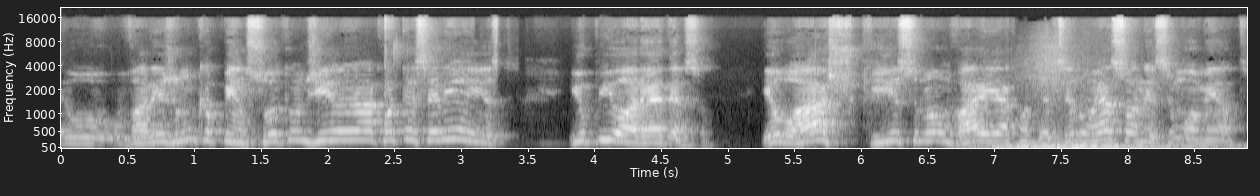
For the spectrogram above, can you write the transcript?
o, o varejo nunca pensou que um dia aconteceria isso. E o pior, Ederson, eu acho que isso não vai acontecer, não é só nesse momento.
